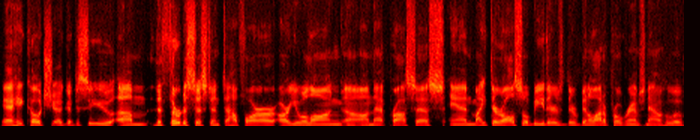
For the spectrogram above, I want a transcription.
Yeah, hey, Coach, uh, good to see you. Um, the third assistant, how far are, are you along uh, on that process? And might there also be there's there have been a lot of programs now who have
